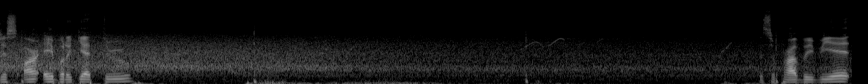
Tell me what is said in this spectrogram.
Just aren't able to get through. This will probably be it.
